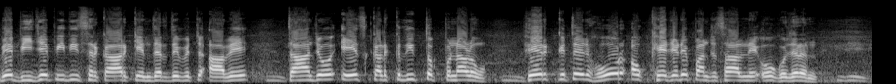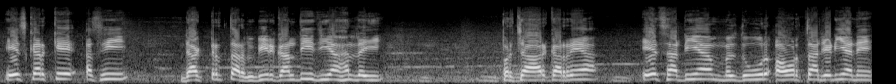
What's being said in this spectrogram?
ਵੀ ਬੀਜੇਪੀ ਦੀ ਸਰਕਾਰ ਕੇਂਦਰ ਦੇ ਵਿੱਚ ਆਵੇ ਤਾਂ ਜੋ ਇਸ ਕੜਕ ਦੀ ਧੁੱਪ ਨਾਲੋਂ ਫਿਰ ਕਿਤੇ ਹੋਰ ਔਖੇ ਜਿਹੜੇ 5 ਸਾਲ ਨੇ ਉਹ ਗੁਜ਼ਰਨ। ਇਸ ਕਰਕੇ ਅਸੀਂ ਡਾਕਟਰ ਧਰਮਵੀਰ ਗਾਂਧੀ ਜੀਆਂ ਲਈ ਪ੍ਰਚਾਰ ਕਰ ਰਹੇ ਹਾਂ। ਇਹ ਸਾਡੀਆਂ ਮਜ਼ਦੂਰ ਔਰਤਾਂ ਜਿਹੜੀਆਂ ਨੇ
